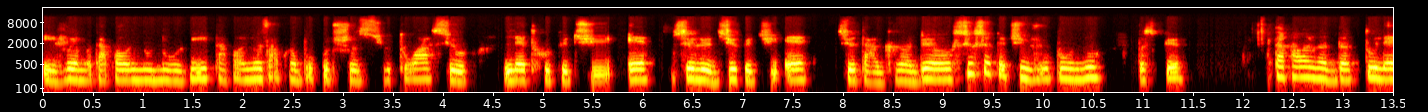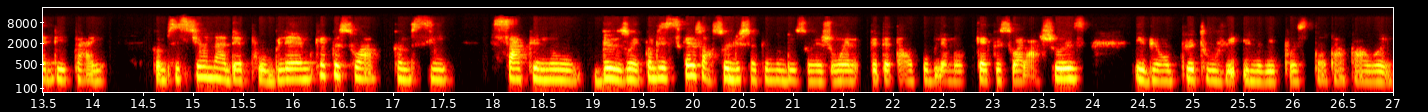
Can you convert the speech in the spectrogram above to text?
Et vraiment, ta parole nous nourrit, ta parole nous apprend beaucoup de choses sur toi, sur l'être que tu es, sur le Dieu que tu es, sur ta grandeur, sur ce que tu veux pour nous, parce que ta parole nous donne tous les détails comme si, si on a des problèmes, quel que soit, comme si ça que nous besoin, comme si quelle soit la solution que nous besoin joindre peut-être un problème ou quelle que soit la chose, eh bien, on peut trouver une réponse dans ta parole.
